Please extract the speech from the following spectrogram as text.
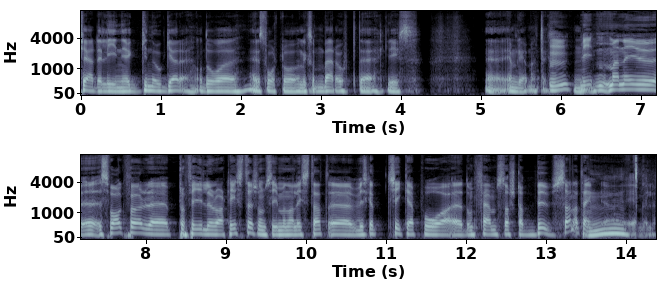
fjärde linje gnuggare och då är det svårt att liksom bära upp det gris eh, emblemet. Liksom. Mm. Vi, man är ju eh, svag för eh, profiler och artister som Simon har listat. Eh, vi ska kika på eh, de fem största busarna tänkte jag, Emil.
